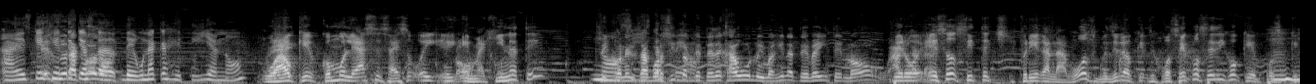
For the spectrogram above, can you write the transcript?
Ah, es que hay Eso gente que hasta de una cajetilla, ¿no? Wow, ¿qué, ¿cómo le haces a eso? Oye, No. imagínate. No, con sí el saborcito que te deja uno, imagínate 20, no. Pero guácala. eso sí te friega la voz. Pues, lo que José José dijo que, pues, que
